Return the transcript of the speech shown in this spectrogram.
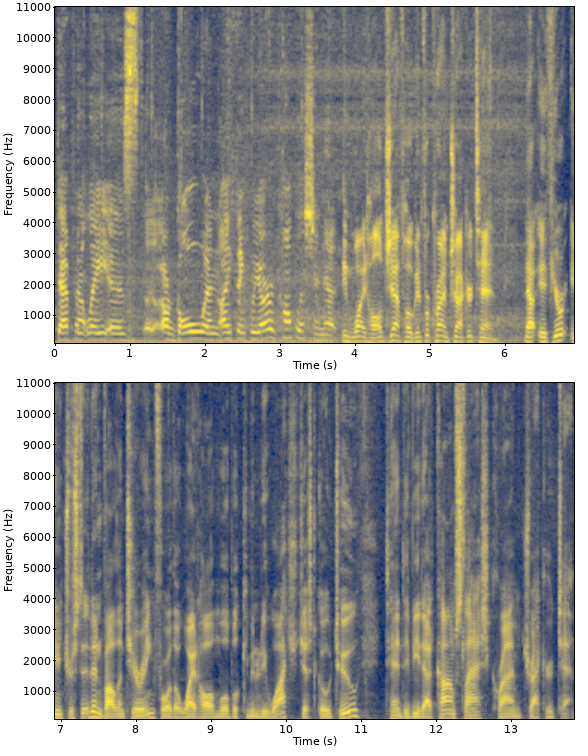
definitely is uh, our goal, and I think we are accomplishing it. In Whitehall, Jeff Hogan for Crime Tracker 10. Now, if you're interested in volunteering for the Whitehall Mobile Community Watch, just go to 10tv.com slash crime tracker 10.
